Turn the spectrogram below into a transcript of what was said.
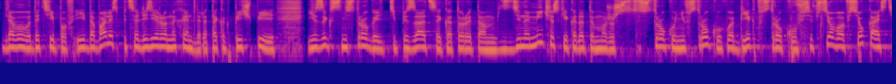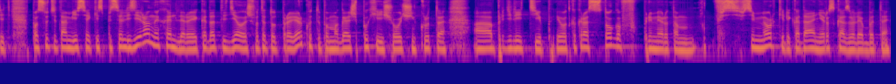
для вывода типов и добавили специализированные хендлеры, так как PHP язык с нестрогой типизацией, который там динамический, когда ты можешь строку не в строку, объект в строку, все, все во все кастить. По сути, там есть всякие специализированные хендлеры, и когда ты делаешь вот эту вот проверку, ты помогаешь Пыхе еще очень круто а, определить тип. И вот как раз Стогов, к примеру, там в семерке или когда они рассказывали об этом.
